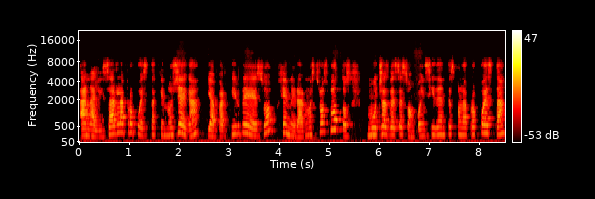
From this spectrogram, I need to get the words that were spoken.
analizar la propuesta que nos llega y a partir de eso generar nuestros votos. Muchas veces son coincidentes con la propuesta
